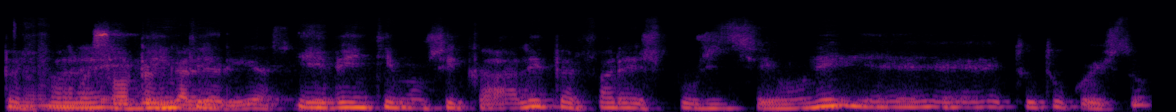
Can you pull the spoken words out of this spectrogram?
per fare eventi, galleria, sì. eventi, musicali, per fare esposizioni e tutto questo.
